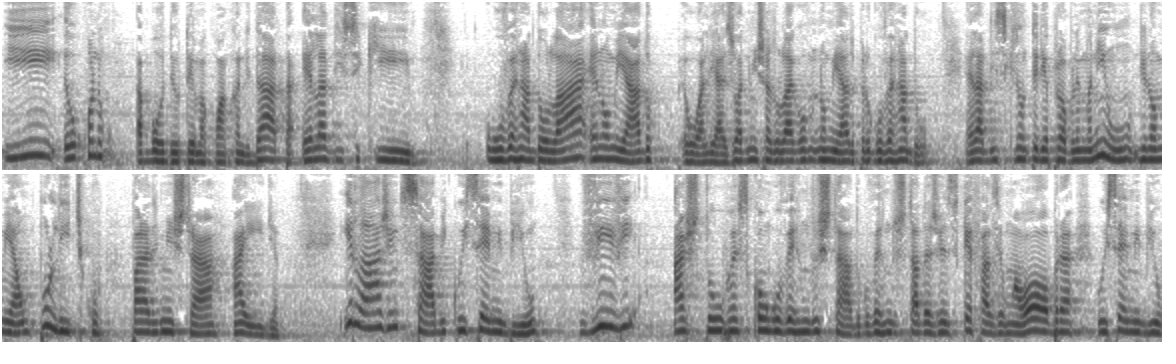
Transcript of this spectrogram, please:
E eu, quando abordei o tema com a candidata, ela disse que o governador lá é nomeado, ou aliás, o administrador lá é nomeado pelo governador. Ela disse que não teria problema nenhum de nomear um político para administrar a ilha. E lá a gente sabe que o ICMBio vive as turras com o governo do Estado. O governo do Estado, às vezes, quer fazer uma obra, o ICMBio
